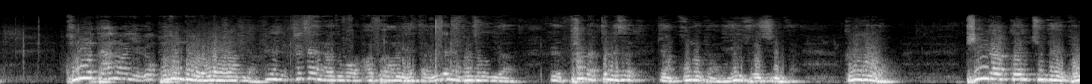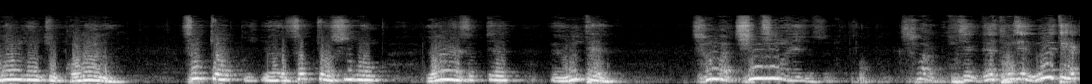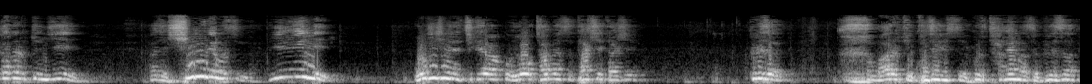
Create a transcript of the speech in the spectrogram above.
공업에 하나만이 요 보존보로 올라가랍니다. 그래서 책상에 놔두고 아빠하고 했다. 이거는 보존입니다. 그래서 판을 떠나서 그냥 하나 해 주었습니다. 그리고 빈각 건축의 고강 건축 고강이 석조, 어, 석조 시공 연애 석재 어, 은퇴 정말 진심을 해줬어요. 정말 고생, 내 동생이 어떻게 까다롭든지 아주 힘을 내었습니다. 일일이 오기 전에 지켜갖고 요 자면서 다시 다시 그래서 아, 말없이 고생했어요. 그래서 잘해놨어요. 그래서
